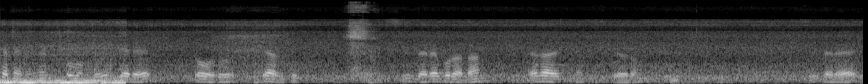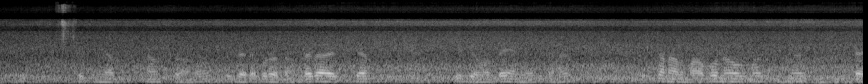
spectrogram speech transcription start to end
temelinin bulunduğu yere doğru geldik. Sizlere buradan veda etmek istiyorum. Sizlere çekim yaptıktan sonra sizlere buradan veda edeceğim. Videomu beğeniyorsanız kanalıma abone olmalısınız ve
